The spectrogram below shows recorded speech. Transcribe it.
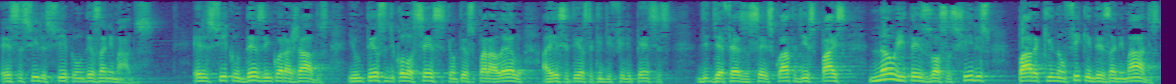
Esses filhos ficam desanimados, eles ficam desencorajados. E um texto de Colossenses, que é um texto paralelo a esse texto aqui de Filipenses, de, de Efésios 6, 4, diz: Pais, não irriteis os vossos filhos para que não fiquem desanimados.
